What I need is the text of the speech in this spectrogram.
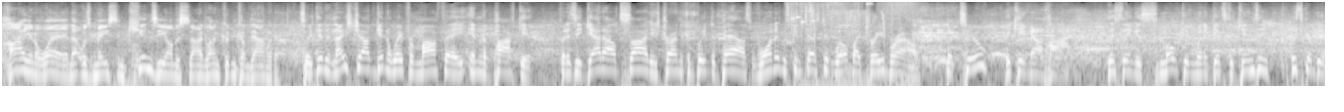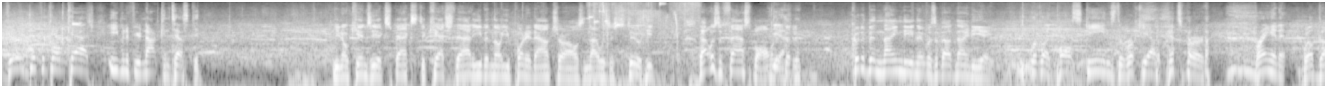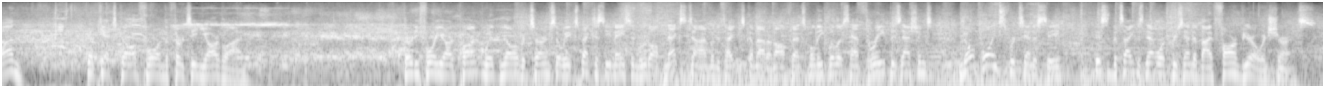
High and away, and that was Mason Kinsey on the sideline. Couldn't come down with it. So he did a nice job getting away from Mafe in the pocket. But as he got outside, he's trying to complete the pass. One, it was contested well by Tre Brown. But two, it came out high. This thing is smoking when it gets to Kinsey. This is going to be a very difficult catch, even if you're not contested. You know, Kinsey expects to catch that, even though you pointed out, Charles, and that was astute. He, that was a fastball. Yeah. Could have, could have been 90, and it was about 98. Looked like Paul Skenes, the rookie out of Pittsburgh, bringing it. Well done. Good catch called for on the 13-yard line. 34-yard punt with no return, so we expect to see Mason Rudolph next time when the Titans come out on offense. Malik Willis had three possessions, no points for Tennessee. This is the Titans Network presented by Farm Bureau Insurance.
